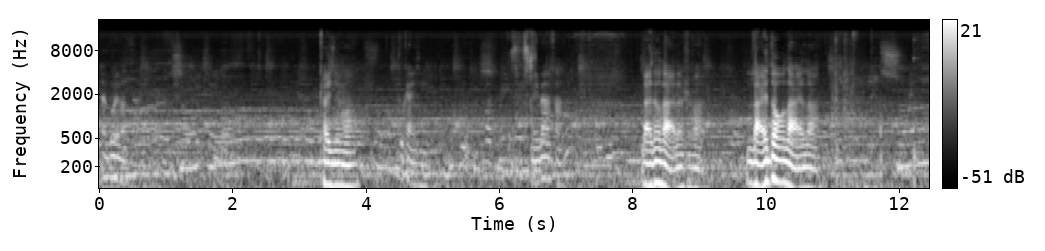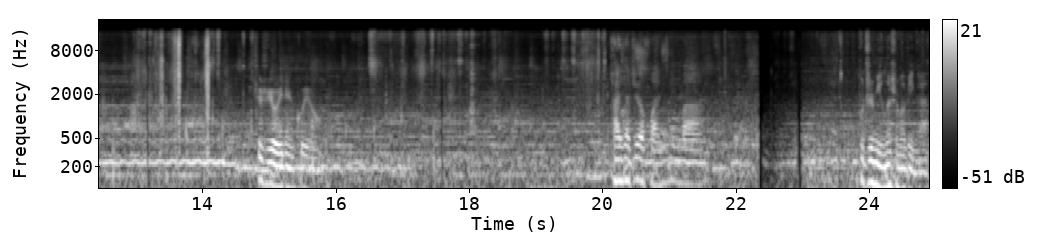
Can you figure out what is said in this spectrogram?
太贵了，开心吗？不开心。没办法，来都来了是吧？来都来了，确实有一点贵哦。看一下这个环境吧。不知名的什么饼干，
